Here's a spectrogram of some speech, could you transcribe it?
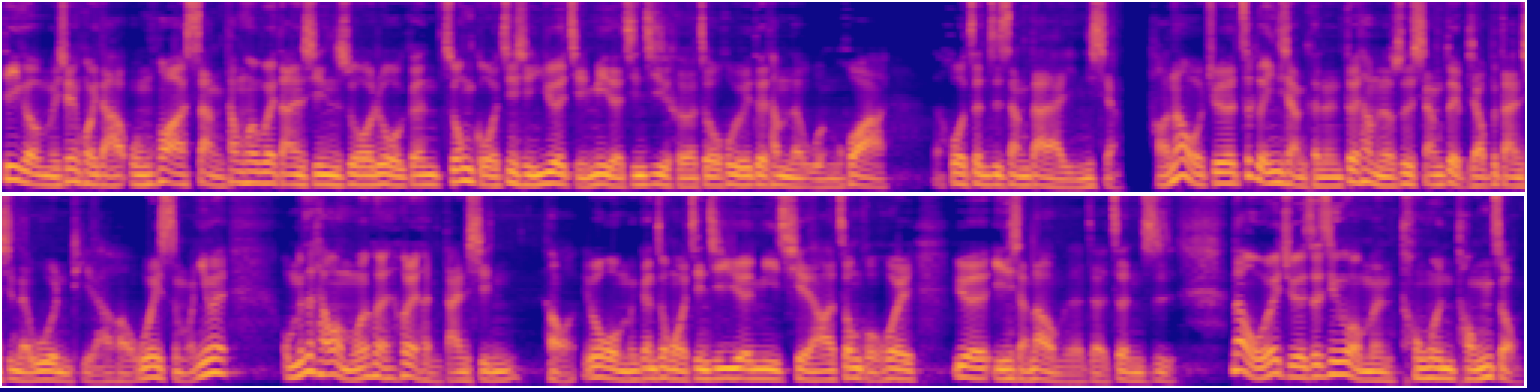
第一个，我们先回答文化上，他们会不会担心说，如果跟中国进行越紧密的经济合作，会不会对他们的文化或政治上带来影响？好，那我觉得这个影响可能对他们都是相对比较不担心的问题了。哈，为什么？因为我们在台湾，我们会会很担心，哦，因为我们跟中国经济越密切，然后中国会越影响到我们的政治。那我会觉得这是因为我们同文同种，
